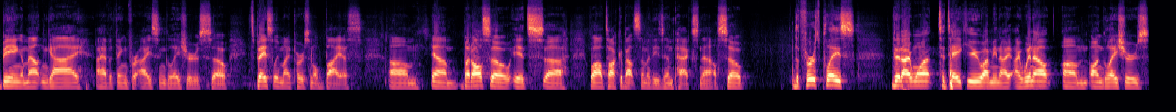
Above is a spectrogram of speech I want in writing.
being a mountain guy i have a thing for ice and glaciers so it's basically my personal bias um, um, but also it's uh, well i'll talk about some of these impacts now so the first place that I want to take you. I mean, I, I went out um, on glaciers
